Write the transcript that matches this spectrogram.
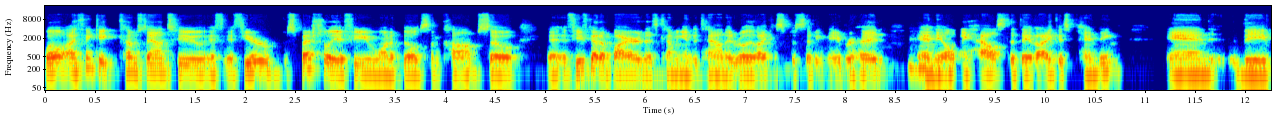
Well, I think it comes down to if, if you're, especially if you want to build some comps. So if you've got a buyer that's coming into town, they really like a specific neighborhood, mm-hmm. and the only house that they like is pending, and the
